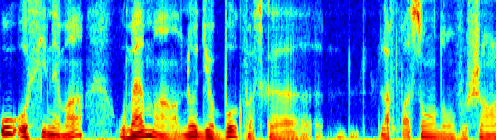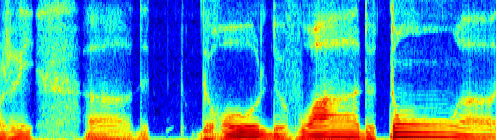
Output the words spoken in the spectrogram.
ou au cinéma ou même en audiobook parce que la façon dont vous changez euh, de rôle, de voix, de ton,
